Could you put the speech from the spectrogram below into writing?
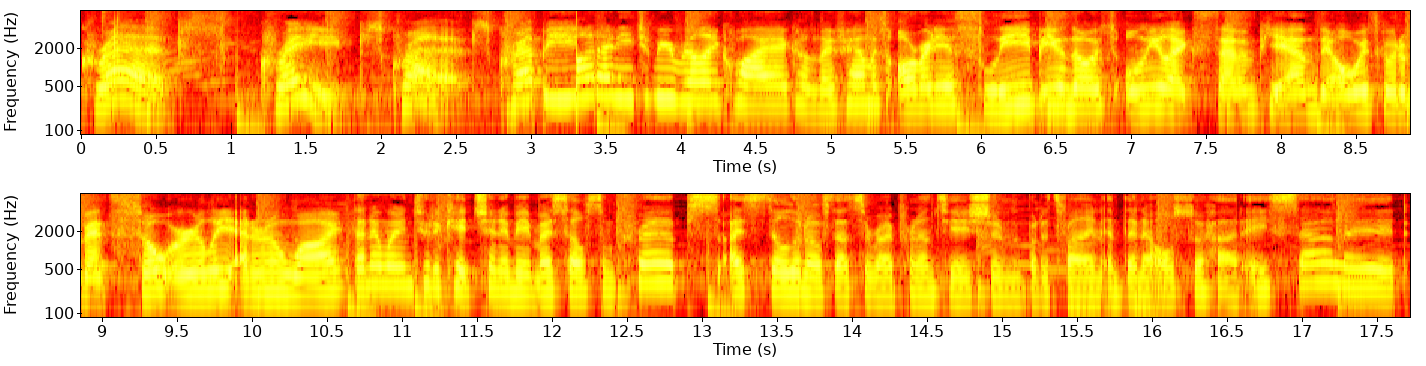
crepes crepes, crepes, crappy. But I need to be really quiet because my family's already asleep even though it's only like 7 p.m. They always go to bed so early. I don't know why. Then I went into the kitchen and made myself some crepes. I still don't know if that's the right pronunciation, but it's fine. And then I also had a salad.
